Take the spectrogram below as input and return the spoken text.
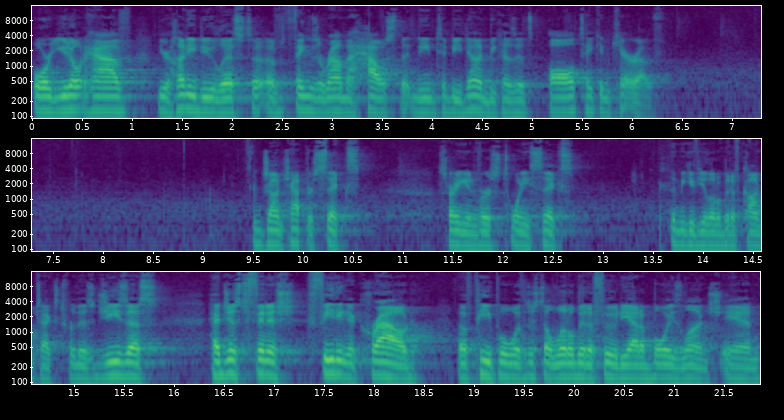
Or you don't have your honeydew list of things around the house that need to be done because it's all taken care of. In John chapter 6, starting in verse 26. Let me give you a little bit of context for this. Jesus had just finished feeding a crowd of people with just a little bit of food. He had a boy's lunch, and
